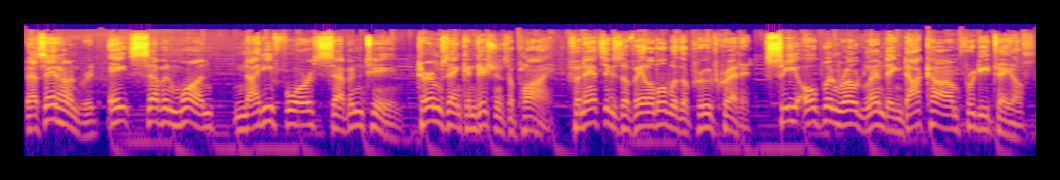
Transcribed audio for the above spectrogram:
That's 800 871 9417. Terms and conditions apply. Financing is available with approved credit. See openroadlending.com for details.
